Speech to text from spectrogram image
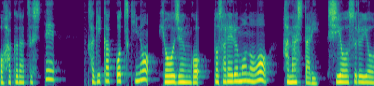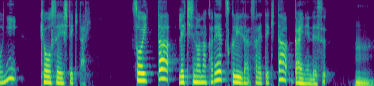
を剥奪して鍵括弧付きの標準語とされるものを話したり使用するように強制してきたりそういった歴史の中で作り出されてきた概念です。うん。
